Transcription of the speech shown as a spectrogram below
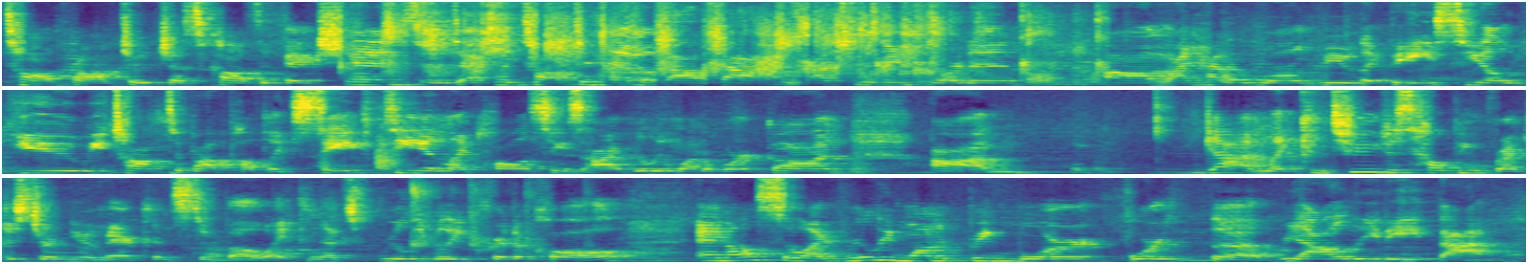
Tom Proctor, Just Cause Eviction, so definitely talk to him about that because that's really important. Um, I had a long meeting with like the ACLU. We talked about public safety and like policies I really want to work on. Um, yeah, and like continue just helping register new Americans to vote. I think that's really, really critical. And also, I really want to bring more forth the reality that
